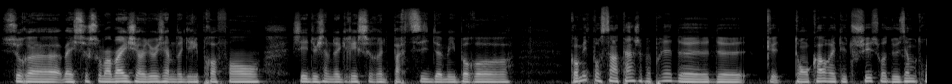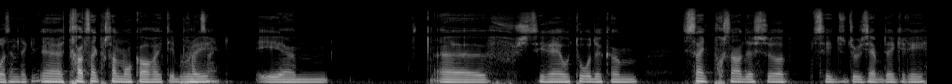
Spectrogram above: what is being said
sur, euh, ben, sur, sur ma main, j'ai un deuxième degré profond. J'ai un deuxième degré sur une partie de mes bras. Combien de pourcentage à peu près de, de- que ton corps a été touché, soit deuxième ou troisième degré? Euh, 35% de mon corps a été brûlé. 35. Et euh, je dirais autour de comme 5% de ça, c'est du deuxième degré.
